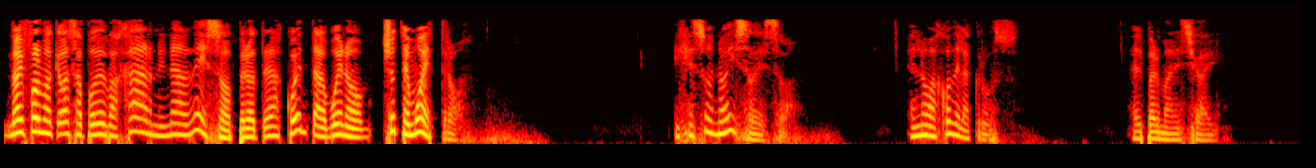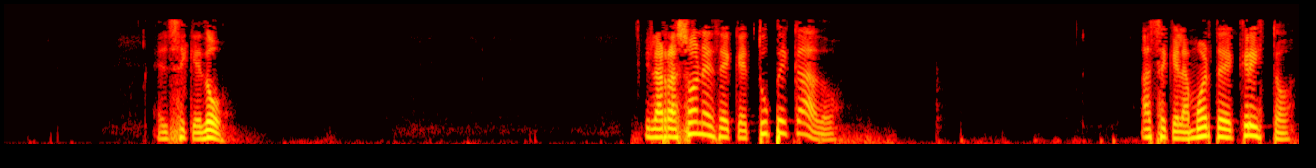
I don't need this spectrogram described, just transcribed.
no hay forma que vas a poder bajar ni nada de eso, pero te das cuenta, bueno, yo te muestro. Jesús no hizo eso. Él no bajó de la cruz. Él permaneció ahí. Él se quedó. Y la razón es de que tu pecado hace que la muerte de Cristo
